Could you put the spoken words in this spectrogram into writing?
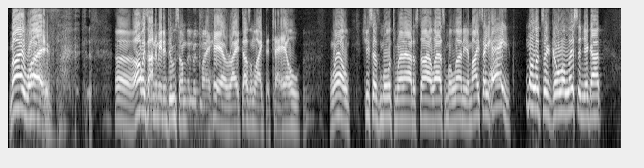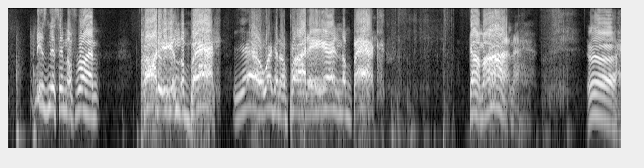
My wife. uh, always wanted me to do something with my hair, right? Doesn't like the tail. Well, she says mullets went out of style last millennium. I say, hey, mullets are cool. Listen, you got business in the front, party in the back. Yeah, we're gonna party in the back. Come on. Uh,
